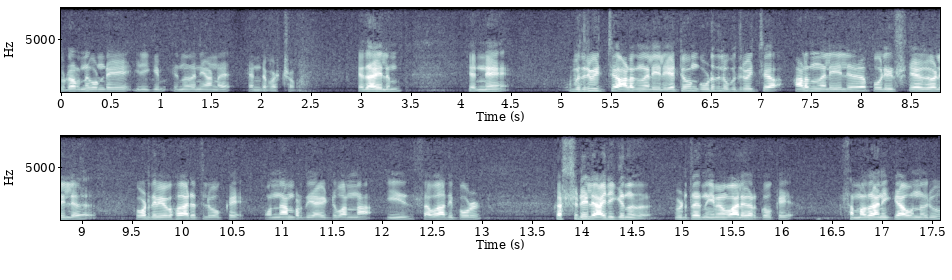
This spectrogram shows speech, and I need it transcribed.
തുടർന്നു കൊണ്ടേ ഇരിക്കും എന്ന് തന്നെയാണ് എന്റെ പക്ഷം. ഏതായാലും എന്നെ ഉപദ്രവിച്ച ആളെന്ന നിലയിൽ ഏറ്റവും കൂടുതൽ ഉപദ്രവിച്ച ആളെന്ന നിലയിൽ പോലീസ് രേഖകളിൽ കോടതി വ്യവഹാരത്തിലുമൊക്കെ ഒന്നാം പ്രതിയായിട്ട് വന്ന ഈ സവാദ് ഇപ്പോൾ കസ്റ്റഡിയിലായിരിക്കുന്നത്. ഇവിടുത്തെ നിയമപാലകർക്കൊക്കെ സമാധാനിക്കാവുന്ന ഒരു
